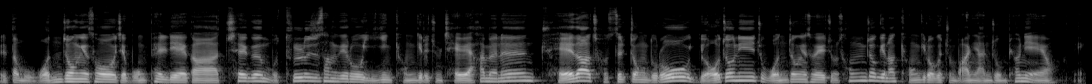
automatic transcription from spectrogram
일단 뭐 원정에서 이제 몽펠리에가 최근 뭐 툴루즈 상대로 이긴 경기를 좀 제외하면은 죄다 졌을 정도로 여전히 좀 원정에서의 좀 성적이나 경기력은 좀 많이 안 좋은 편이에요. 네.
